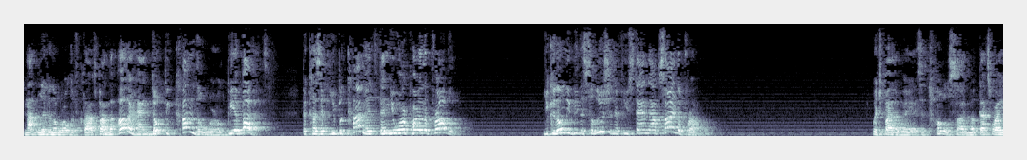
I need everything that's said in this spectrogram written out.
not live in a world of clouds. But on the other hand, don't become the world, be above it. Because if you become it, then you are part of the problem. You can only be the solution if you stand outside the problem. Which, by the way, is a total side note. That's why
